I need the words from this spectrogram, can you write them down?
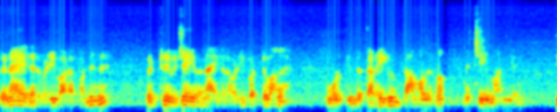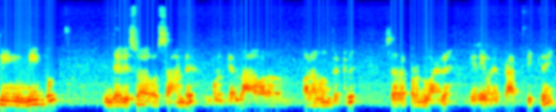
விநாயகர் வழிபாடை பண்ணுங்கள் வெற்றி விஜய விநாயகரை வழிபட்டுவாங்க. உங்களுக்கு இந்த தடைகளும் தாமதங்களும் நிச்சயமாக நீங்கள் நீ- நீங்கும் இந்த விஸ்வாவச ஆண்டு உங்களுக்கு எல்லா வளமும் வளமும் பெற்று சிறப்புடன் வாழ இறைவனை பிரார்த்திக்கிறேன்.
